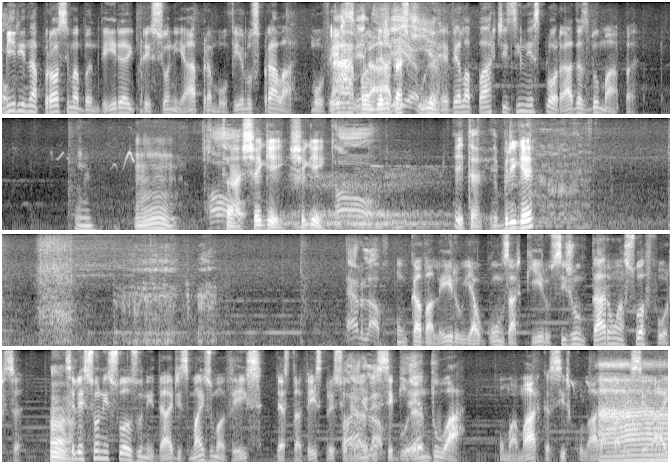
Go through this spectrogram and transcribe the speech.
mire na próxima bandeira e pressione A para movê-los para lá. Mover-se Ah, a bandeira tá escura aqui, revela partes inexploradas do mapa. Hum. Tá, cheguei, cheguei. Eita, e briguei. Um cavaleiro e alguns arqueiros se juntaram à sua força. Ah. Selecione suas unidades mais uma vez, desta vez pressionando e segurando A. Uma marca circular aparecerá Ah, e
